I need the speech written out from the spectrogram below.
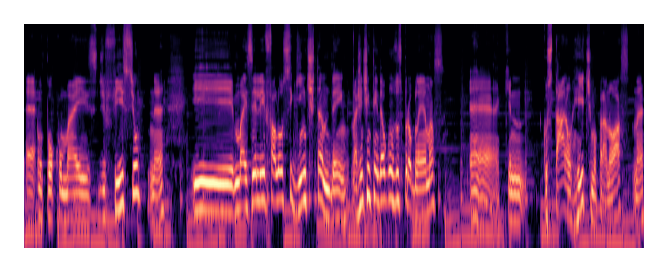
é, um pouco mais difícil, né? E mas ele falou o seguinte também: a gente entendeu alguns dos problemas é, que custaram ritmo para nós, né?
